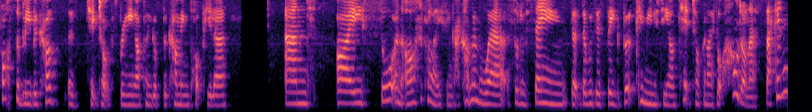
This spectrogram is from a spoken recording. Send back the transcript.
possibly because of TikTok's bringing up and becoming popular. And I saw an article, I think, I can't remember where, sort of saying that there was this big book community on TikTok. And I thought, hold on a second,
